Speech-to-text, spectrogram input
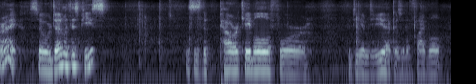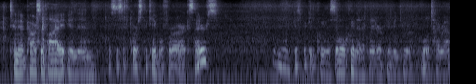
All right, so we're done with this piece. This is the power cable for the DMD. That goes with a 5 volt 10 amp power supply. And then this is, of course, the cable for our exciters. I guess we could clean this. So we'll clean that up later. Maybe do a little tie wrap.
